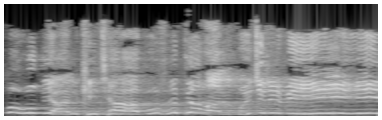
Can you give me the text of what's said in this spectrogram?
ووضع الكتاب فترى المجرمين.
